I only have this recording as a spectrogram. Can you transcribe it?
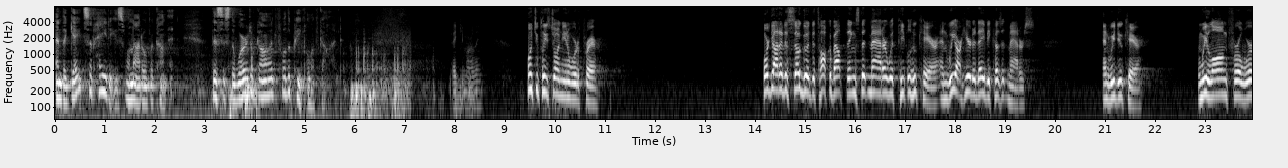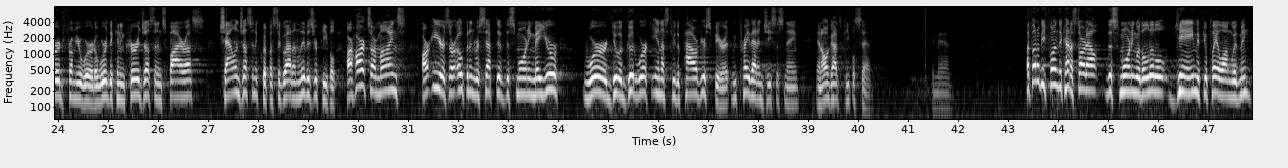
and the gates of Hades will not overcome it. This is the word of God for the people of God. Thank you, Marlene. Won't you please join me in a word of prayer? Lord God, it is so good to talk about things that matter with people who care, and we are here today because it matters. And we do care. And we long for a word from your word, a word that can encourage us and inspire us, Challenge us and equip us to go out and live as your people. Our hearts, our minds, our ears are open and receptive this morning. May your word do a good work in us through the power of your spirit. We pray that in Jesus' name. And all God's people said, Amen. I thought it'd be fun to kind of start out this morning with a little game, if you'll play along with me.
